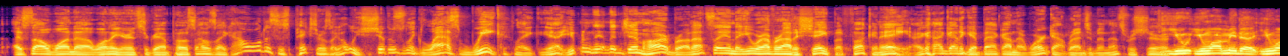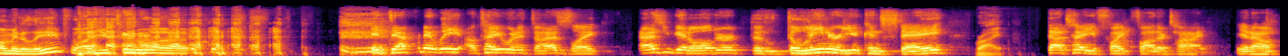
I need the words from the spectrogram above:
I saw one uh, one of your Instagram posts. I was like, "How old is this picture?" I was like, "Holy shit, this was like last week." Like, yeah, you've been in the gym hard, bro. Not saying that you were ever out of shape, but fucking hey, I, I got to get back on that workout regimen. That's for sure. You you want me to you want me to leave while you two? Uh... it definitely. I'll tell you what it does. Like as you get older, the the leaner you can stay. Right. That's how you fight father time. You know.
